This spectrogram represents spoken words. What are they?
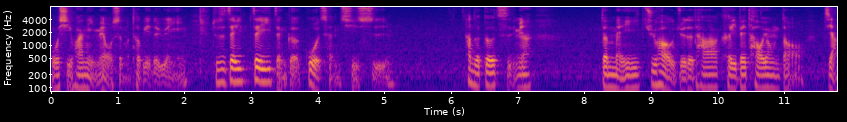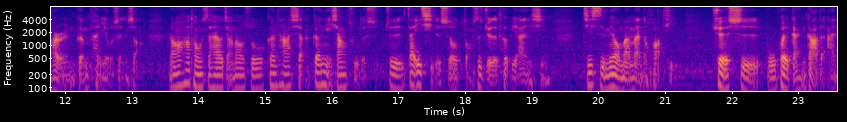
我喜欢你，没有什么特别的原因，就是这一这一整个过程，其实他的歌词里面的每一句话，我觉得他可以被套用到家人跟朋友身上。然后他同时还有讲到说，跟他相跟你相处的时，就是在一起的时候，总是觉得特别安心，即使没有满满的话题，却是不会尴尬的安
